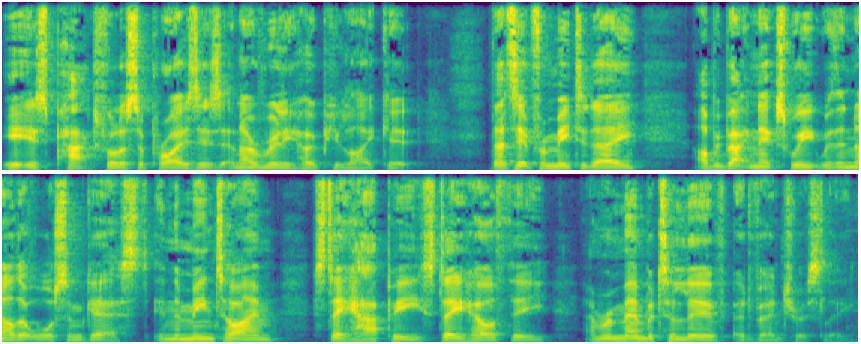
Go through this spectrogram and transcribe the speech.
It is packed full of surprises and I really hope you like it. That's it from me today. I'll be back next week with another awesome guest. In the meantime, stay happy, stay healthy, and remember to live adventurously.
